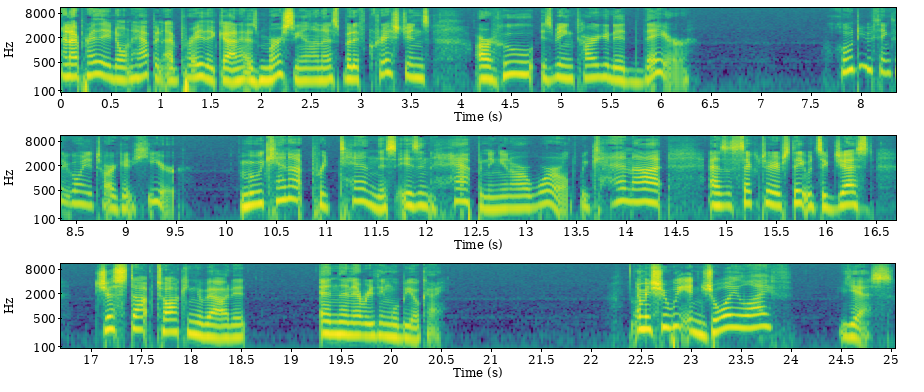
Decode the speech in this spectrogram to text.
And I pray they don't happen. I pray that God has mercy on us. But if Christians are who is being targeted there, who do you think they're going to target here? I mean, we cannot pretend this isn't happening in our world. We cannot, as the Secretary of State would suggest, just stop talking about it and then everything will be okay. I mean, should we enjoy life? Yes.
